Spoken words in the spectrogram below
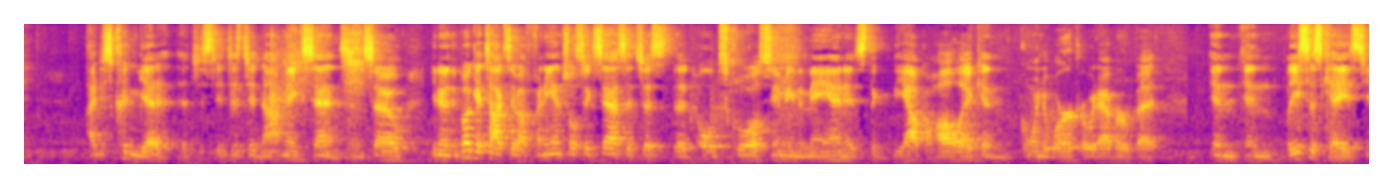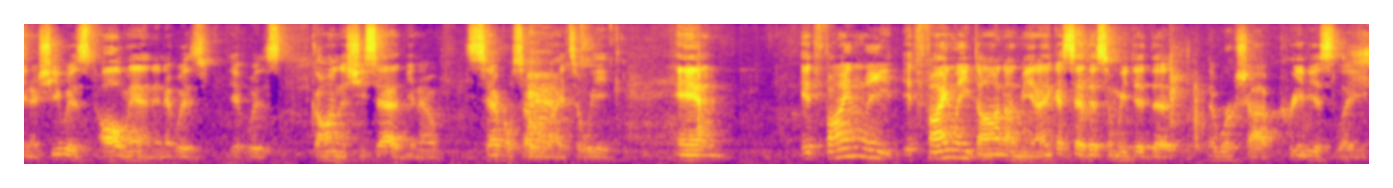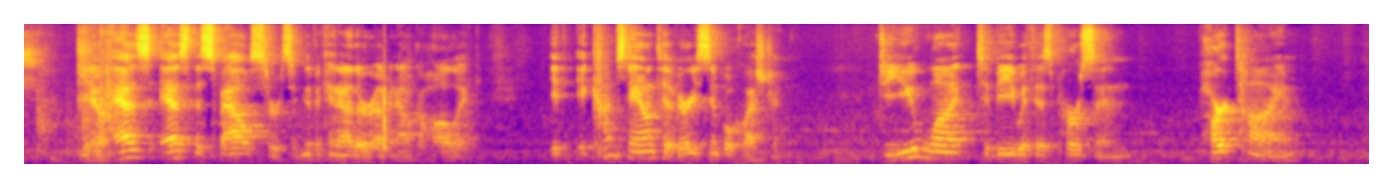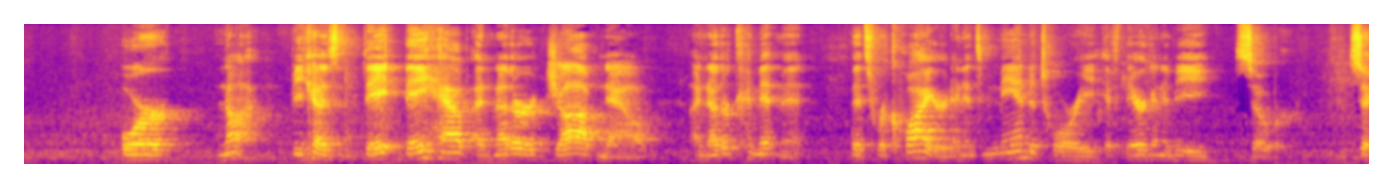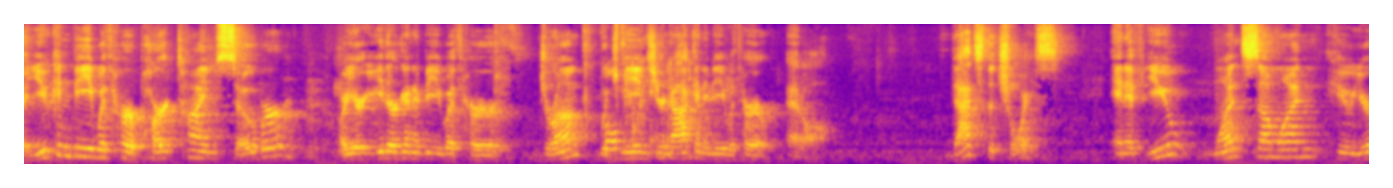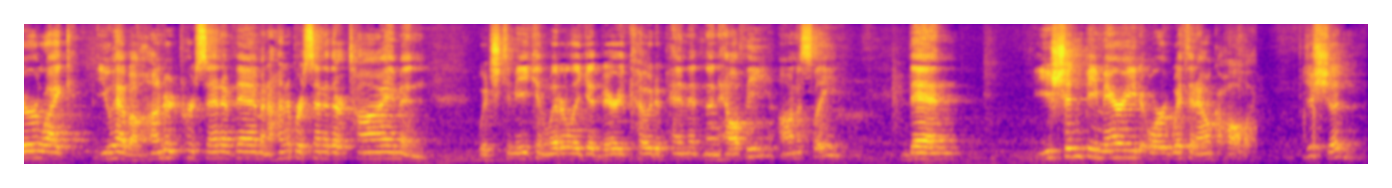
I just couldn't get it. It just it just did not make sense. And so, you know, in the book it talks about financial success. It's just the old school assuming the man is the, the alcoholic and going to work or whatever. But in in Lisa's case, you know, she was all in and it was it was gone as she said, you know, several several nights a week. And it finally it finally dawned on me, and I think I said this when we did the, the workshop previously. You know, as as the spouse or significant other of an alcoholic, it, it comes down to a very simple question. Do you want to be with this person part time or not? Because they they have another job now, another commitment that's required and it's mandatory if they're going to be sober. So you can be with her part time sober, or you're either going to be with her drunk, which Full-time. means you're not going to be with her at all. That's the choice. And if you want someone who you're like you have 100% of them and 100% of their time and which to me can literally get very codependent and unhealthy, honestly, then you shouldn't be married or with an alcoholic. You just shouldn't.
